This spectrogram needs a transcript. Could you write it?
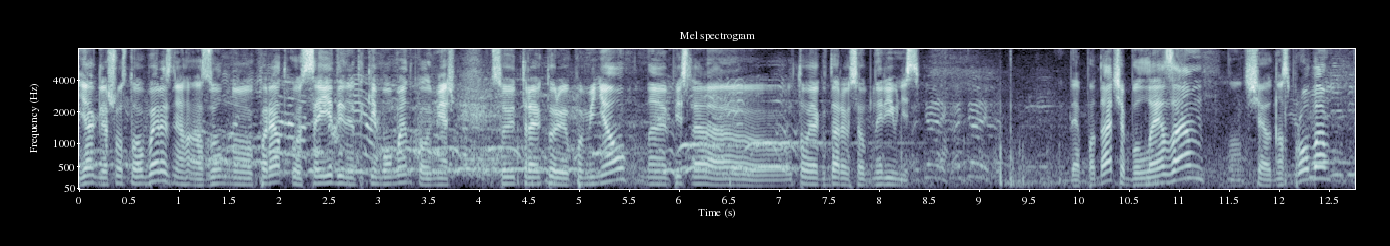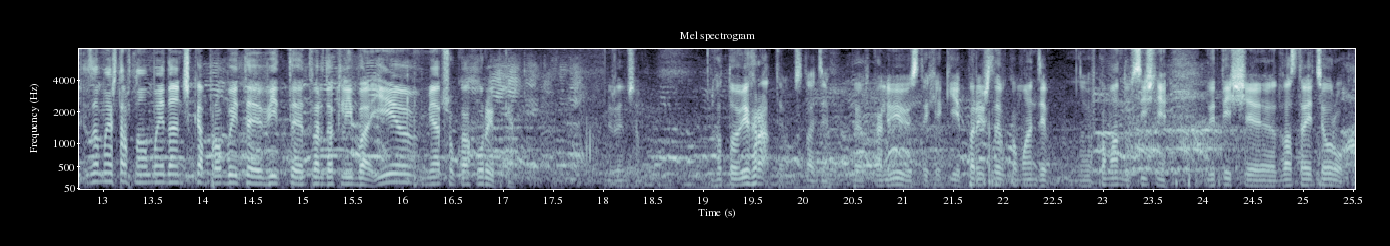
Як для 6 березня газон в порядку. Це єдиний такий момент, коли м'яч свою траєкторію поміняв е, після е, того, як вдарився об нерівність. Де подача Булеза. Ще одна спроба за меж штрафного майданчика пробити від е, твердохліба. І м'яч у руках у рибки. Іншим, готові грати. Кстати, ПФК Львів із тих, які перейшли в команді в команду в січні 2023 року.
